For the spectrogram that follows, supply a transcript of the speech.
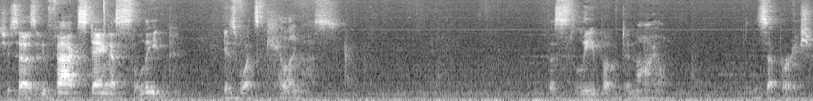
She says, in fact, staying asleep is what's killing us. The sleep of denial and separation.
